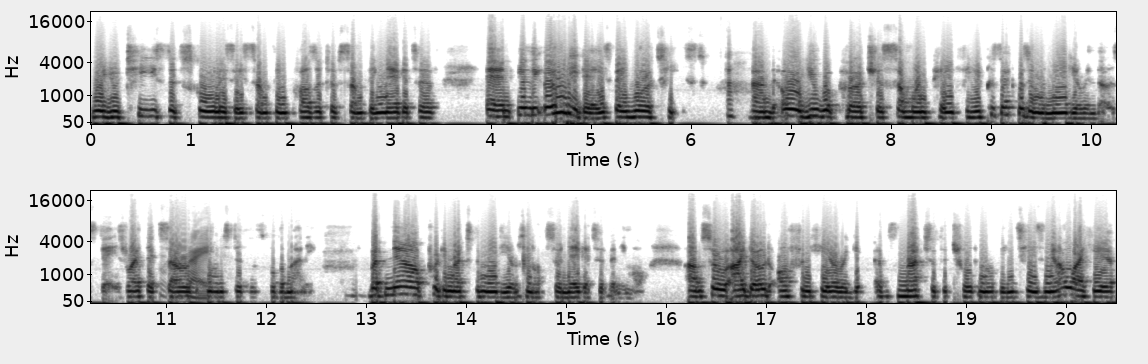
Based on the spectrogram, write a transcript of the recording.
Were you teased at school? Is there something positive, something negative? And in the early days, they were teased. Uh-huh. Um, oh, you were purchased, someone paid for you, because that was in the media in those days, right? That surrogate Right. moms did this for the money. But now, pretty much, the media is not so negative anymore. Um, so I don't often hear as much that the children are being teased. Now I hear,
